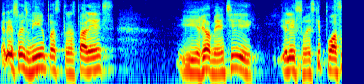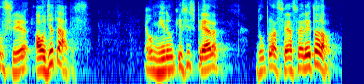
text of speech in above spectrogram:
eleições limpas, transparentes e realmente eleições que possam ser auditadas. É o mínimo que se espera de um processo eleitoral,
